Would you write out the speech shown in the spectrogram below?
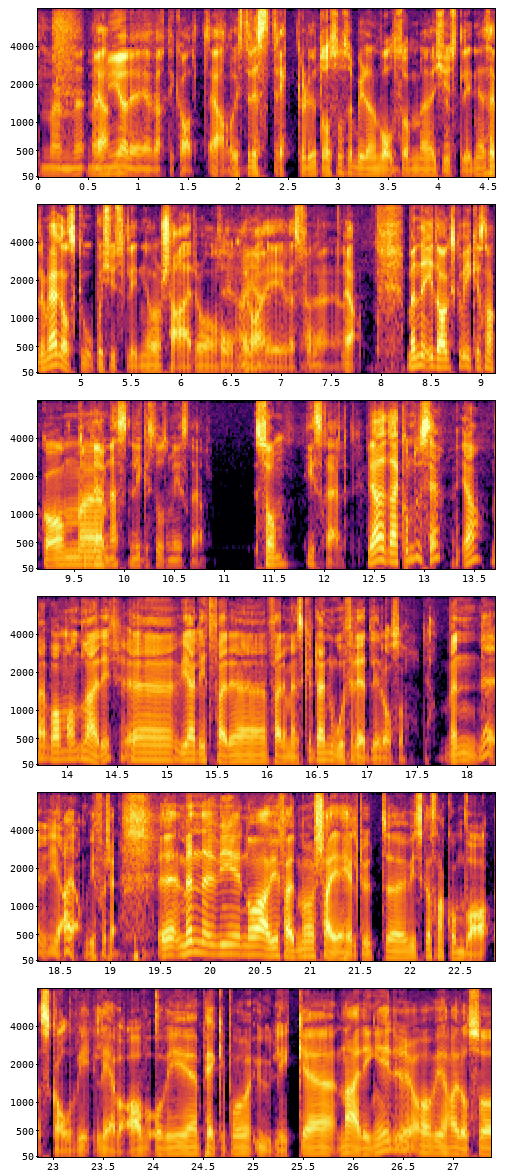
men, men ja. mye av det er vertikalt. Ja, og hvis dere strekker det ut også, så blir det en voldsom eh, kystlinje. Selv om vi er ganske gode på kystlinje og skjær og holmer ja, i Vestfold. Men i dag skal vi ikke snakke om nesten like stor som Israel. Som? Israel. Ja, der kan du se. Ja, Det er hva man lærer. Eh, vi er litt færre, færre, mennesker. Det er noe fredeligere også. Men eh, ja ja, vi får se. Eh, men vi, nå er vi i ferd med å skeie helt ut. Vi skal snakke om hva skal vi leve av. Og vi peker på ulike næringer. Og vi har også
